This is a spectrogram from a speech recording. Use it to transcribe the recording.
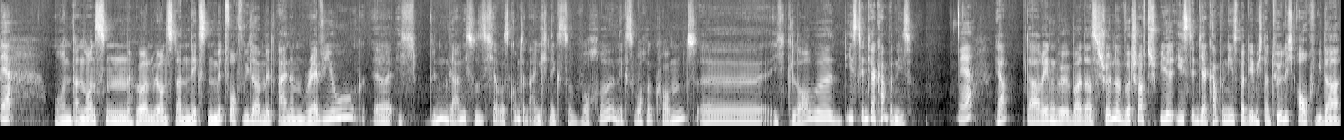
Ja. Und ansonsten hören wir uns dann nächsten Mittwoch wieder mit einem Review. Äh, ich bin gar nicht so sicher, was kommt denn eigentlich nächste Woche? Nächste Woche kommt, äh, ich glaube, East India Companies. Ja? Ja, da reden wir über das schöne Wirtschaftsspiel East India Companies, bei dem ich natürlich auch wieder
